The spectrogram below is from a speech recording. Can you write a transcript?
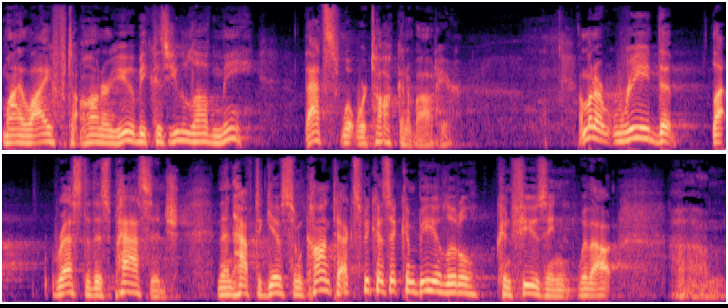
my life to honor you because you love me. That's what we're talking about here. I'm going to read the rest of this passage then have to give some context because it can be a little confusing without, um,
